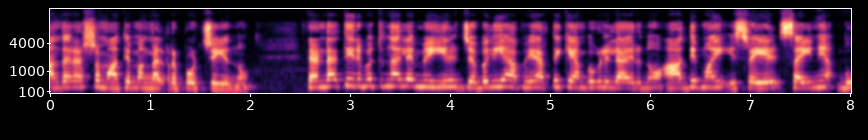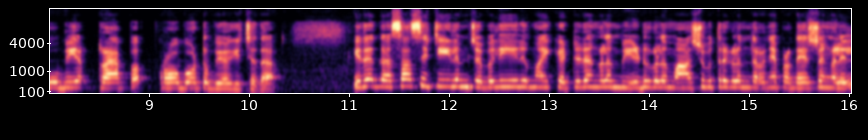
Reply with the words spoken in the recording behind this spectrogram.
അന്താരാഷ്ട്ര മാധ്യമങ്ങൾ റിപ്പോർട്ട് ചെയ്യുന്നു. രണ്ടായിരത്തി ഇരുപത്തിനാല് മെയ്യിൽ ജബലിയ അഭയാർത്ഥി ക്യാമ്പുകളിലായിരുന്നു ആദ്യമായി ഇസ്രയേൽ സൈന്യ ബൂബിയർ ട്രാപ്പ് റോബോട്ട് ഉപയോഗിച്ചത്. ഇത് ഗസ സിറ്റിയിലും ജബലിയയിലുമായി കെട്ടിടങ്ങളും വീടുകളും ആശുപത്രികളും നിറഞ്ഞ പ്രദേശങ്ങളിൽ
